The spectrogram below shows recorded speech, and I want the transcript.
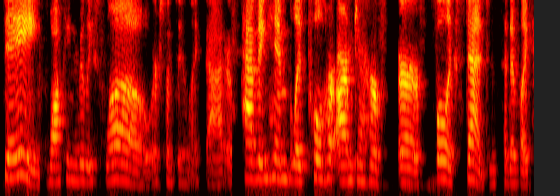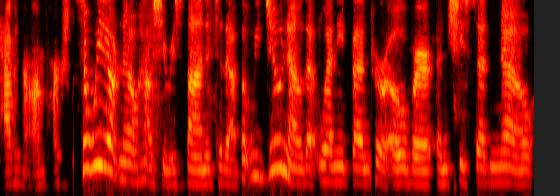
staying, walking really slow or something like that, or having him like pull her arm to her her full extent instead of like having her arm partially. So we don't know how she responded to that, but we do know that when he bent her over and she said, No,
